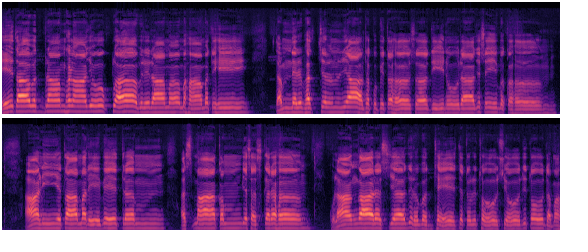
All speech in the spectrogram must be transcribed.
एतावद्ब्राह्मणायोक्त्वा विराम महामतिः। तं निर्भत्सन्याथ कुपितः स दीनो राजसेवकः। आनीयतामरे वेत्रम्, अस्माकं यशस्करः। कुलाङ्गारस्य दुर्बुद्धे चतुर्थोऽस्योदितोदमः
